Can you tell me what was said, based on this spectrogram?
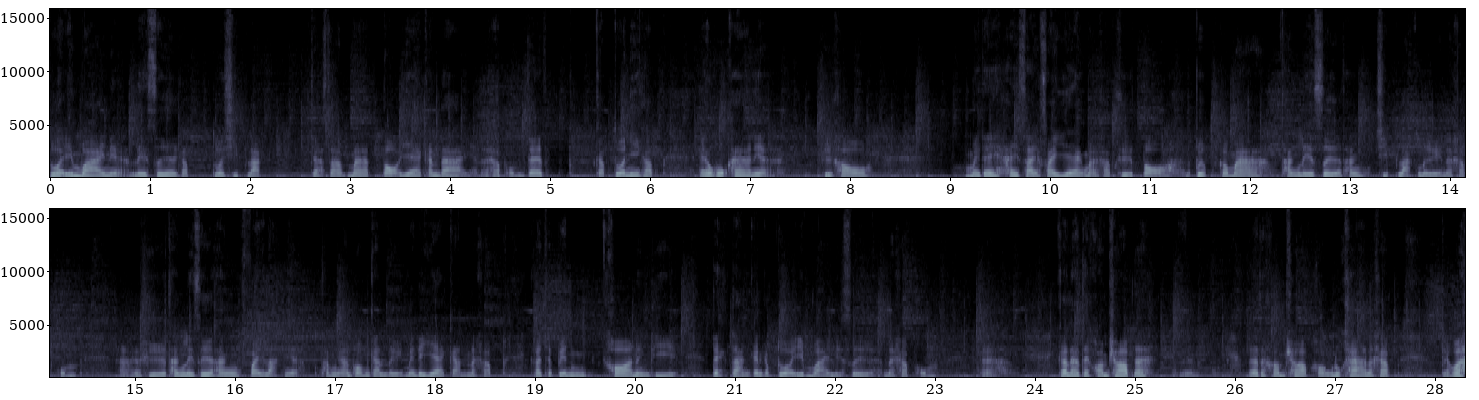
ตัว MY เนี่ยเลเซอร์กับตัวชิปหลักจะสามารถต่อแยกกันได้นะครับผมแต่กับตัวนี้ครับ L65 เนี่ยคือเขาไม่ได้ให้สายไฟแยกมาครับ คือต่อปุ๊บก็มาทั้งเลเซอร์ทั้งชิปหลักเลยนะครับผมก็คือทั้งเลเซอร์ทั้งไฟหลักเนี่ยทำงานพร้อมกันเลยไม่ได้แยกกันนะครับ ก็จะเป็นข้อหนึ่งที่แตกต่างกันกับตัว MY Laser นะครับผมก็แล้วแต่ความชอบนะ แล้วแต่ความชอบของลูกค้านะครับ แต่ว่า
